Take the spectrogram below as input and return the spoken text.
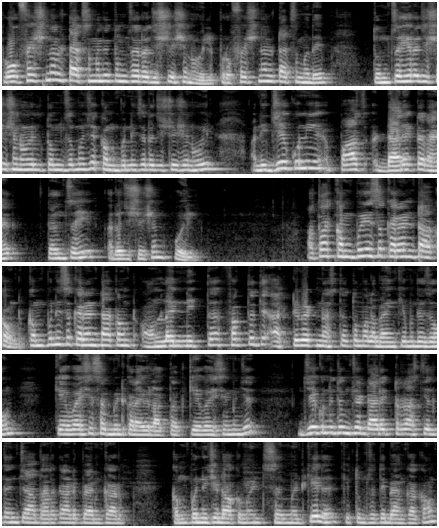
प्रोफेशनल टॅक्समध्ये तुमचं रजिस्ट्रेशन होईल. प्रोफेशनल टॅक्समध्ये तुमचंही रजिस्ट्रेशन होईल तुमचं म्हणजे कंपनीचं रजिस्ट्रेशन होईल आणि जे कोणी पाच डायरेक्टर आहेत त्यांचंही रजिस्ट्रेशन होईल. आता कंपनीचं करंट अकाउंट कंपनीचं करंट अकाउंट ऑनलाईन निघतं. फक्त ते ॲक्टिवेट नसतं तुम्हाला बँकेमध्ये जाऊन के वाय सी सबमिट करावी लागतात. के वाय सी म्हणजे जे कोणी तुमचे डायरेक्टर असतील त्यांचे आधार कार्ड पॅन कार्ड कंपनीचे डॉक्युमेंट सबमिट केलं की तुमचं ते बँक अकाउंट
